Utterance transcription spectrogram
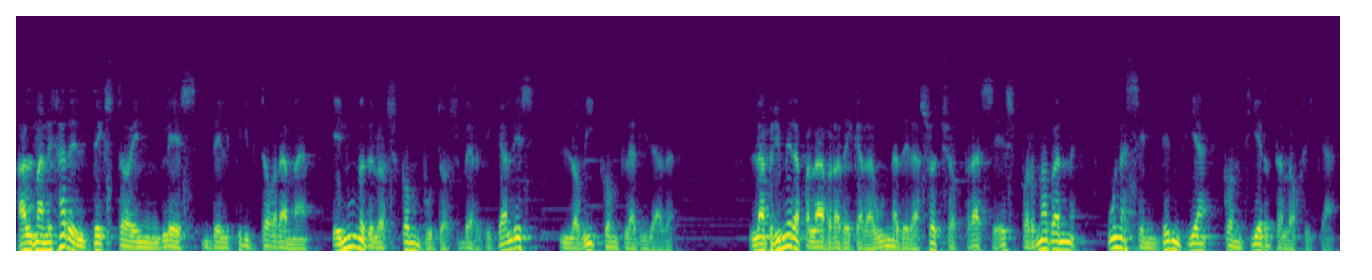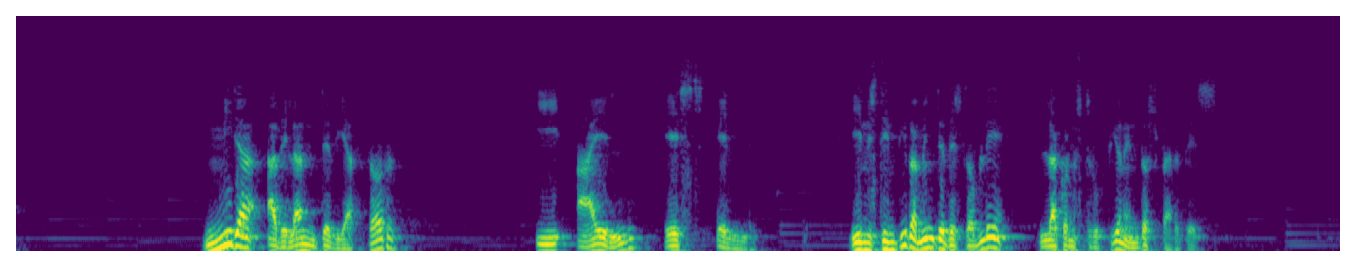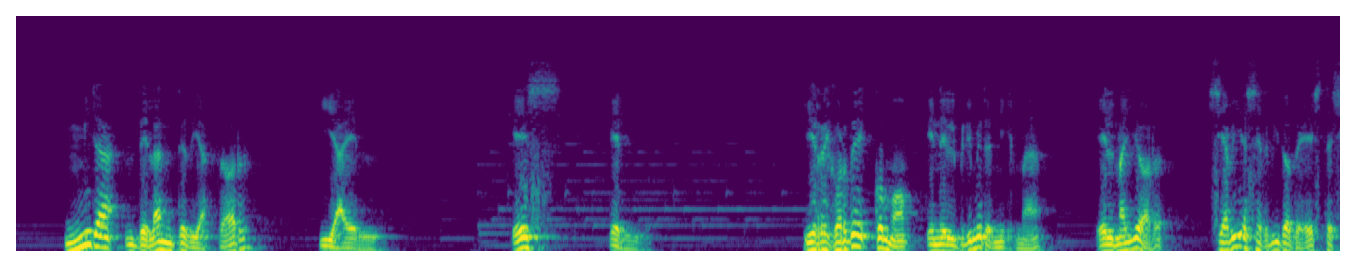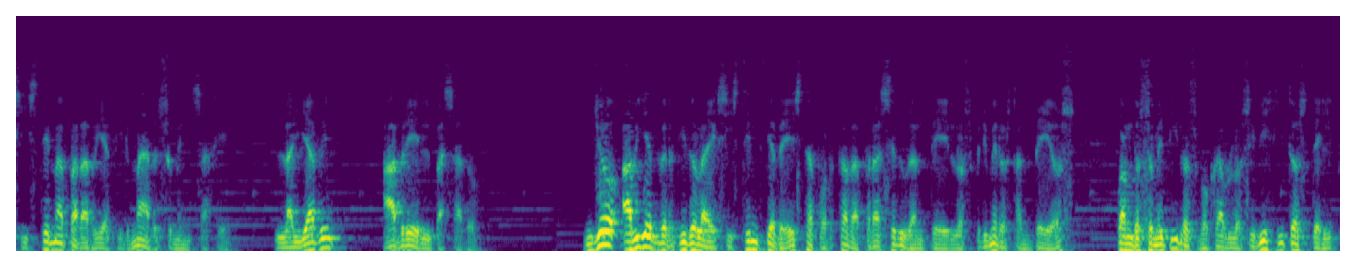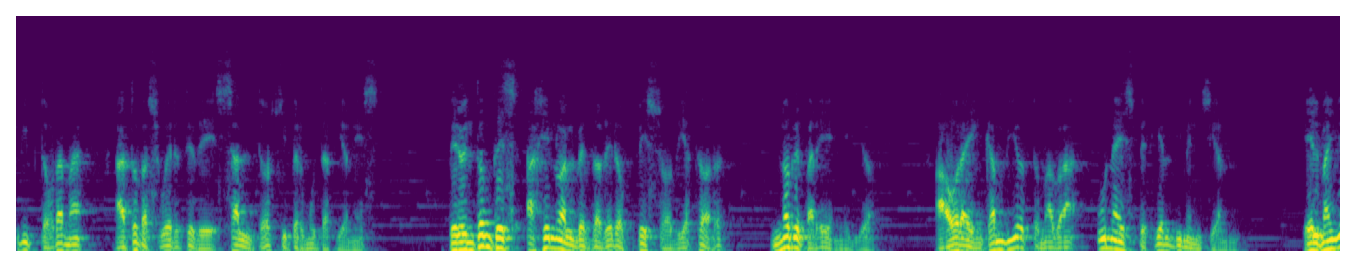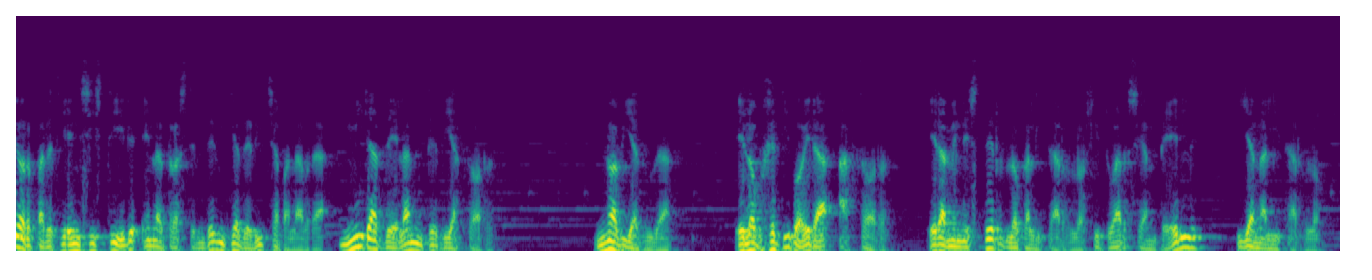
Al manejar el texto en inglés del criptograma en uno de los cómputos verticales, lo vi con claridad. La primera palabra de cada una de las ocho frases formaban una sentencia con cierta lógica. Mira adelante de Azor y a él es él. Instintivamente desdoblé la construcción en dos partes. Mira delante de Azor y a él. Es él. Y recordé cómo, en el primer enigma, el mayor se había servido de este sistema para reafirmar su mensaje. La llave abre el pasado. Yo había advertido la existencia de esta forzada frase durante los primeros tanteos, cuando sometí los vocablos y dígitos del criptograma a toda suerte de saltos y permutaciones. Pero entonces, ajeno al verdadero peso de Azor, no reparé en ello. Ahora, en cambio, tomaba una especial dimensión. El mayor parecía insistir en la trascendencia de dicha palabra. Mira delante de Azor. No había duda. El objetivo era Azor. Era menester localizarlo, situarse ante él y analizarlo.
